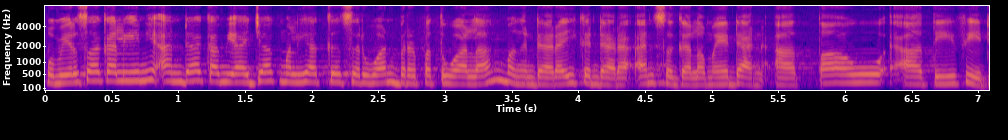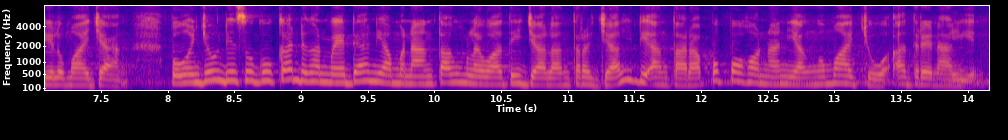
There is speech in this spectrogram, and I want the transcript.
Pemirsa kali ini Anda kami ajak melihat keseruan berpetualang mengendarai kendaraan segala medan atau ATV di Lumajang. Pengunjung disuguhkan dengan medan yang menantang melewati jalan terjal di antara pepohonan yang memacu adrenalin.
